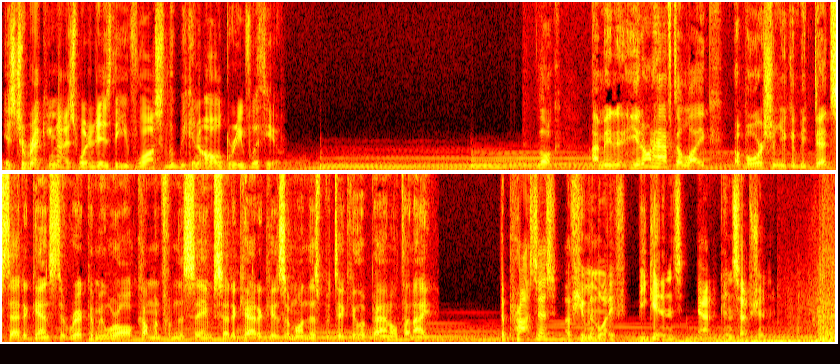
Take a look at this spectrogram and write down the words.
is to recognize what it is that you've lost so that we can all grieve with you. Look, I mean, you don't have to like abortion. You can be dead set against it, Rick. I mean, we're all coming from the same set of catechism on this particular panel tonight. The process of human life begins at conception.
